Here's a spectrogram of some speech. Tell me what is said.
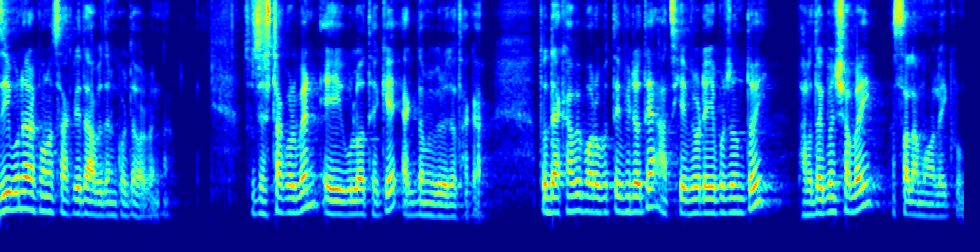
জীবনে আর কোনো চাকরিতে আবেদন করতে পারবেন না। তো চেষ্টা করবেন এইগুলো থেকে একদমই বিরত থাকার। তো দেখা হবে পরবর্তী ভিডিওতে। আজকে ভিডিওটা এই পর্যন্তই। ভালো থাকবেন সবাই। আসসালামু আলাইকুম।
